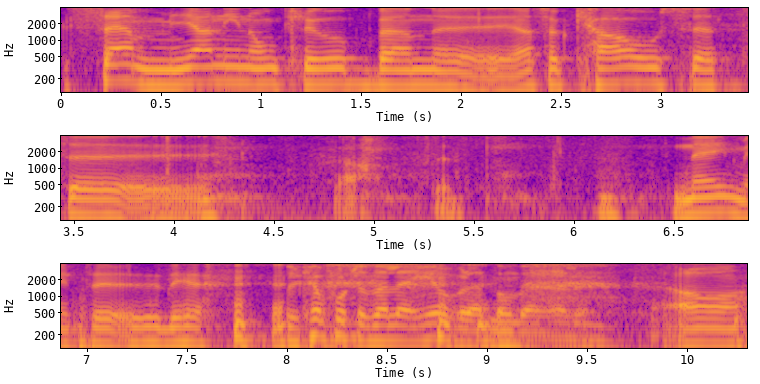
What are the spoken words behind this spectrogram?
sämjan inom klubben, eh, alltså kaoset. Eh, ja, name it. Det, Du kan fortsätta länge och berätta om det. Eller? ja,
